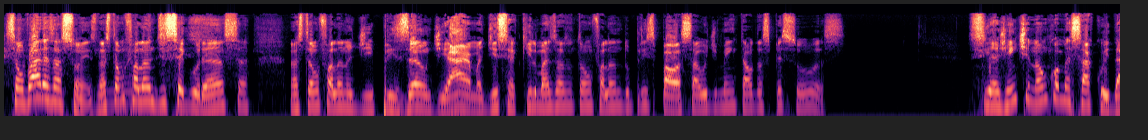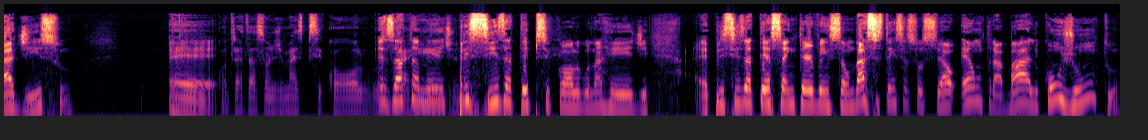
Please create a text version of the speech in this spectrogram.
São várias ações. Nós estamos falando de segurança, nós estamos falando de prisão, de arma, disso e aquilo, mas nós não estamos falando do principal, a saúde mental das pessoas. Se a gente não começar a cuidar disso. É... Contratação de mais psicólogos. Exatamente. Rede, né? Precisa ter psicólogo na rede. É, precisa ter essa intervenção da assistência social. É um trabalho conjunto.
